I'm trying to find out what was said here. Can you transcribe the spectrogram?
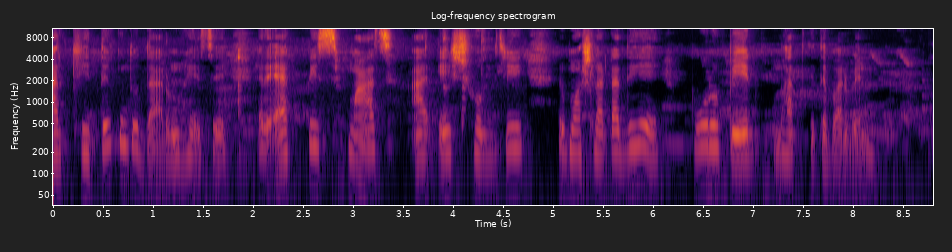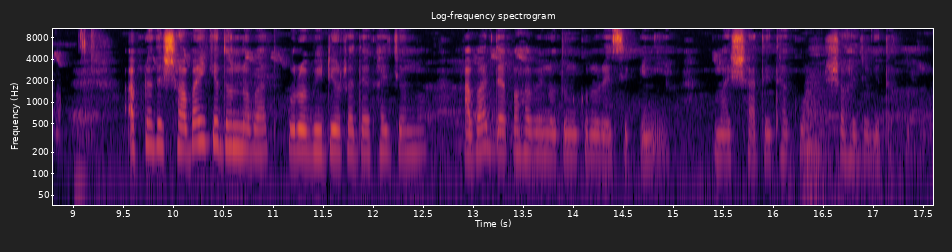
আর খেতেও কিন্তু দারুণ হয়েছে। এর এক পিস মাছ আর এই সবজি মশলাটা দিয়ে পুরো পেট ভাত খেতে পারবেন। আপনাদের সবাইকে ধন্যবাদ পুরো ভিডিওটা দেখার জন্য। আবার দেখা হবে নতুন কোনো রেসিপি নিয়ে। আমার সাথে থাকুন, সহযোগিতা করুন।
